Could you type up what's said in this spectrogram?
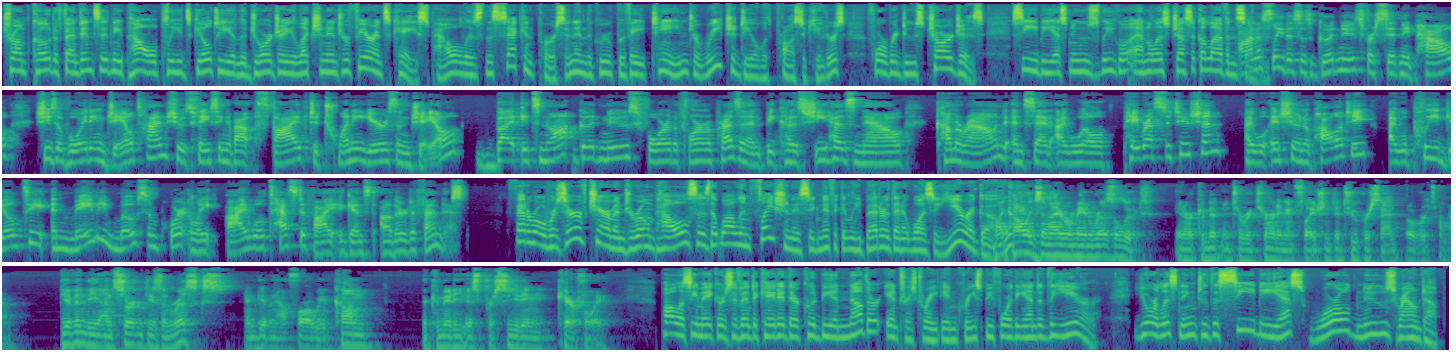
Trump co-defendant Sidney Powell pleads guilty in the Georgia election interference case. Powell is the second person in the group of 18 to reach a deal with prosecutors for reduced charges. CBS News legal analyst Jessica Levinson. Honestly, this is good news for Sidney Powell. She's avoiding jail time. She was facing about 5 to 20 years in jail, but it's not good news for the former president because she has now come around and said, I will pay restitution. I will issue an apology. I will plead guilty. And maybe most importantly, I will testify against other defendants. Federal Reserve Chairman Jerome Powell says that while inflation is significantly better than it was a year ago, my colleagues and I remain resolute in our commitment to returning inflation to 2% over time. Given the uncertainties and risks, and given how far we've come, the committee is proceeding carefully. Policymakers have indicated there could be another interest rate increase before the end of the year. You're listening to the CBS World News Roundup.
